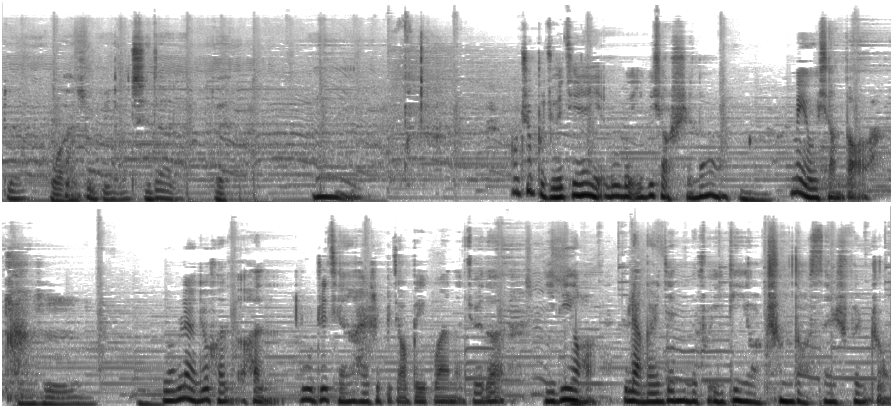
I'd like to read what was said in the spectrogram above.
对我还是比较期待的。对，嗯，不知不觉竟然也录了一个小时呢，嗯，没有想到啊。真是，嗯。我们俩就很很录之前还是比较悲观的，觉得一定要就两个人坚定的说一定要撑到三十分钟，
